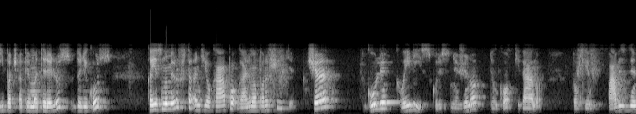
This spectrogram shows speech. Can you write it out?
ypač apie materialius dalykus, kai jis numiršta ant jo kapo, galima parašyti. Čia guli kvailys, kuris nežino, dėl ko gyveno. Tokį pavyzdį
